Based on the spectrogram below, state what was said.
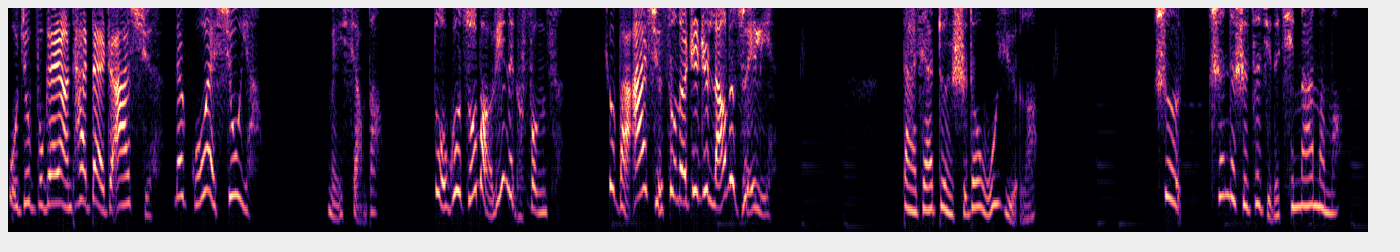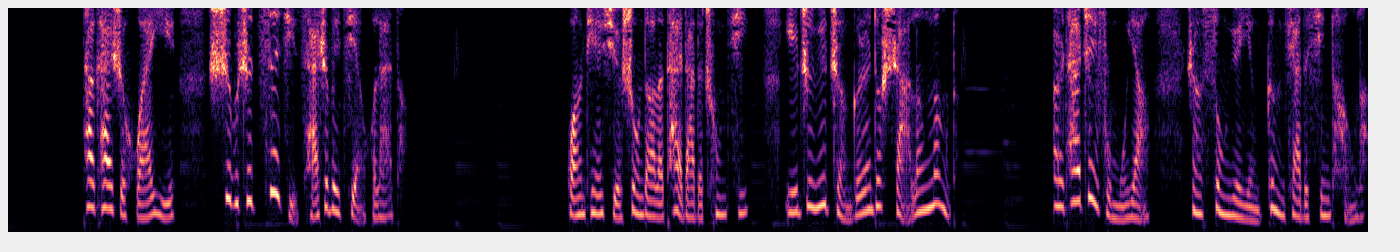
我就不该让他带着阿雪来国外休养，没想到躲过左宝丽那个疯子，又把阿雪送到这只狼的嘴里。”大家顿时都无语了。这真的是自己的亲妈妈吗？他开始怀疑，是不是自己才是被捡回来的？黄天雪受到了太大的冲击，以至于整个人都傻愣愣的，而他这副模样让宋月影更加的心疼了。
